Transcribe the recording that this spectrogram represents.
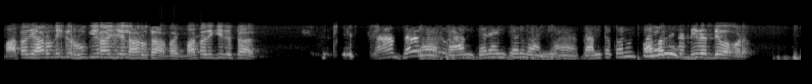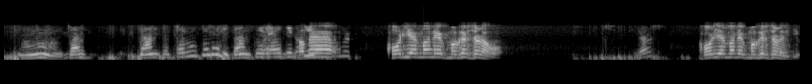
માતાજી સારું નહીં કે રૂપિયા આવી જાય એટલે સારું થાય. બાકી માતાજી કીધે થાય કામ કરાઈને કરવાનું. હા કામ તો કરવું જ પડે નિવેદ દેવા પડે. હમ કામ કામ તો કરવું પડે ને. કામ કર્યા વગર તમે? ખોડિયાર માં એક મગર ચડાવો? ખોડિયાર મને એક મગર ચડાવી દો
